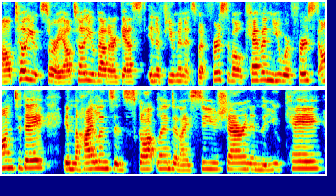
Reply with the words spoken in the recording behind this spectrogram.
I'll tell you, sorry, I'll tell you about our guest in a few minutes. But first of all, Kevin, you were first on today in the Highlands in Scotland. And I see you, Sharon, in the UK.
